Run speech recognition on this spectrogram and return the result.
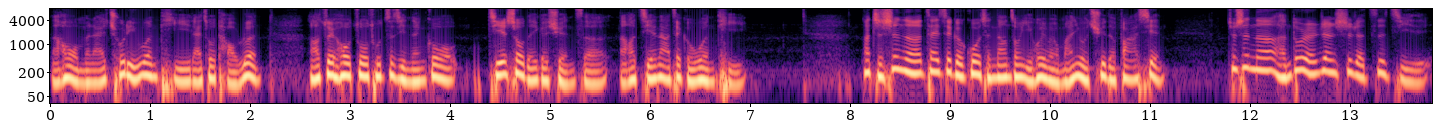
然后我们来处理问题，来做讨论，然后最后做出自己能够。接受的一个选择，然后接纳这个问题。那只是呢，在这个过程当中，也会有蛮有趣的发现，就是呢，很多人认识了自己，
